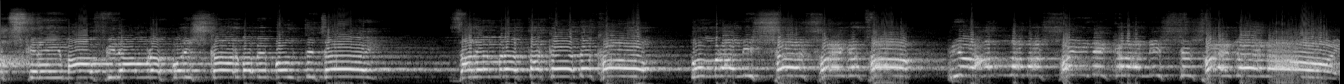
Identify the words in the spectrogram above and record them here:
আজকের এই মাহফিলে আমরা পরিষ্কার ভাবে বলতে চাই, জালেমরা তাকে দেখো, তোমরা নিঃশ্বাস হয়ে গেছ। প্রিয় আল্লাহ সৈনিকেরা নিঃশ্বাস হয়ে যায় নয়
